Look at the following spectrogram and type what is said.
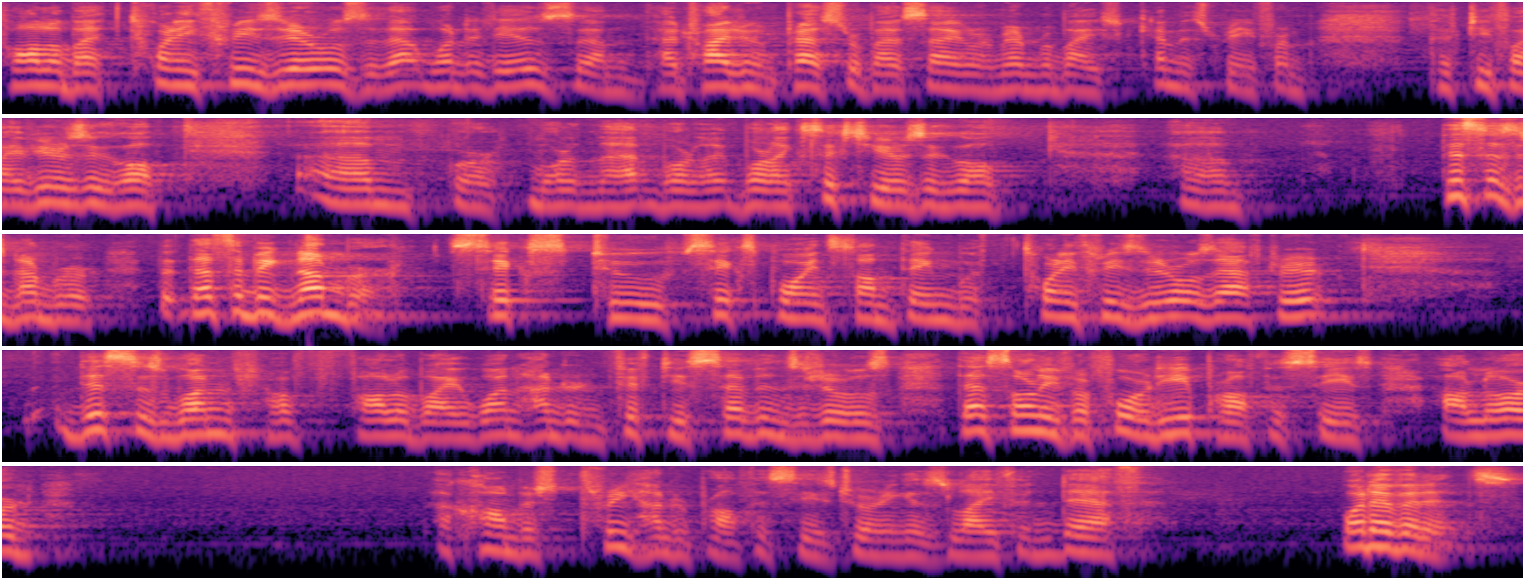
followed by 23 zeros. Is that what it is? Um, I tried to impress her by saying, remember my chemistry from 55 years ago, um, or more than that, more like, more like 60 years ago. Um, this is a number, that's a big number, six to six point something with 23 zeros after it. This is one followed by 157 zeros. That's only for 4D prophecies. Our Lord accomplished 300 prophecies during his life and death. What evidence?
